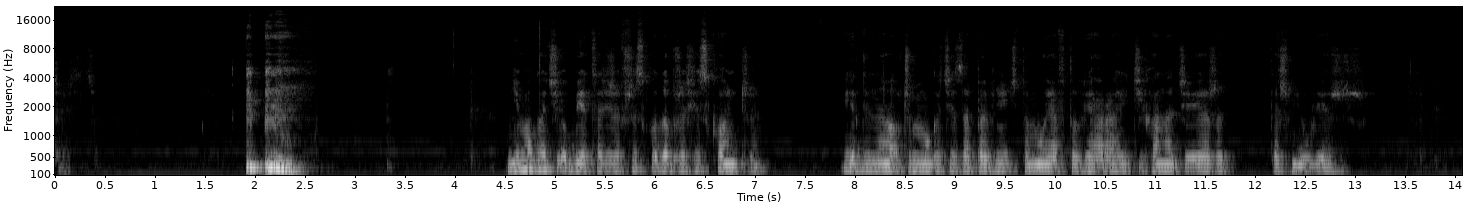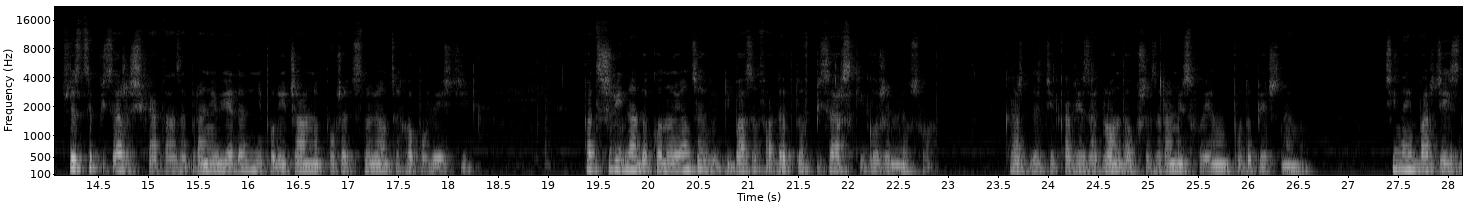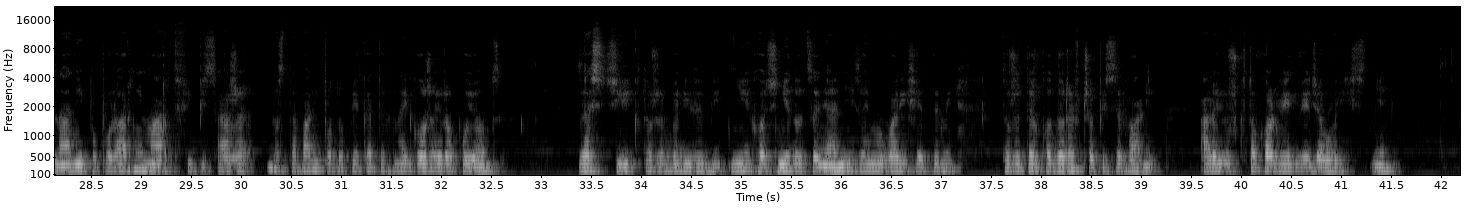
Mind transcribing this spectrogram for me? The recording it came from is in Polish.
Cześć. Nie mogę ci obiecać, że wszystko dobrze się skończy. Jedyne, o czym mogę cię zapewnić, to moja w to wiara i cicha nadzieja, że też mi uwierzysz. Wszyscy pisarze świata, zebrani w jeden niepoliczalny poczet snujących opowieści, patrzyli na dokonujących wygibasów adeptów pisarskiego rzemiosła. Każdy ciekawie zaglądał przez ramię swojemu podopiecznemu. Ci najbardziej znani, popularni, martwi pisarze dostawali pod opiekę tych najgorzej rokujących. Zaś ci, którzy byli wybitni, choć niedoceniani, zajmowali się tymi, którzy tylko dorywczo pisywali, ale już ktokolwiek wiedział o ich istnieniu.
